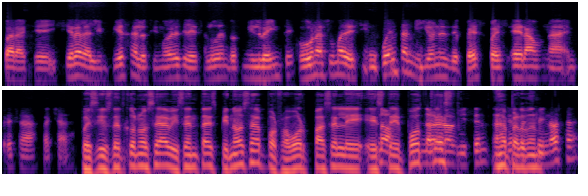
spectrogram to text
para que hiciera la limpieza de los inmuebles de salud en 2020 con una suma de 50 millones de pesos, pues era una empresa fachada. Pues si usted conoce a Vicenta Espinosa, por favor pásele este podcast. No, no, Vicente, ah, perdón. Espinosa,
